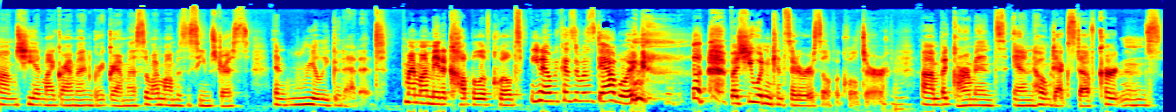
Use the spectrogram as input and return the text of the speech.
Um, she and my grandma and great grandma. So, my mom is a seamstress and really good at it. My mom made a couple of quilts, you know, because it was dabbling. but she wouldn't consider herself a quilter. Um, but garments and home dec stuff, curtains,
